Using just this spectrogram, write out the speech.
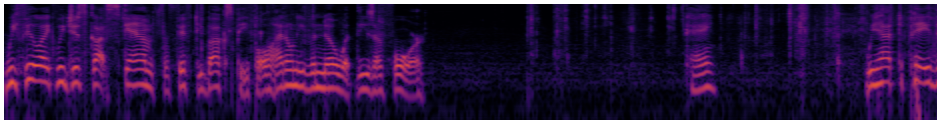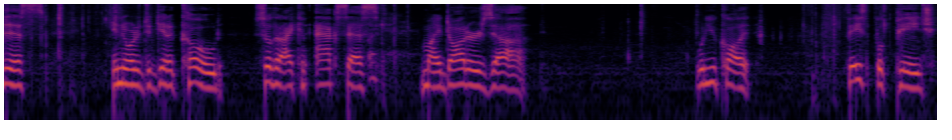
We feel like we just got scammed for 50 bucks, people. I don't even know what these are for. Okay? We have to pay this in order to get a code so that I can access Okay. my daughter's, uh, what do you call it? Facebook page.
